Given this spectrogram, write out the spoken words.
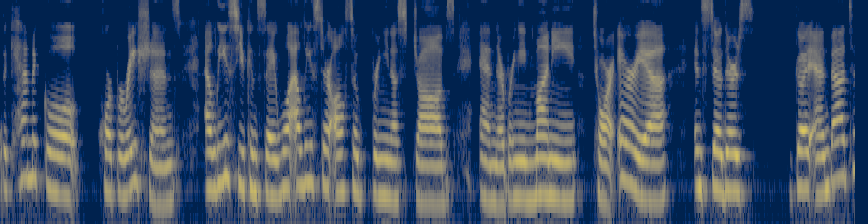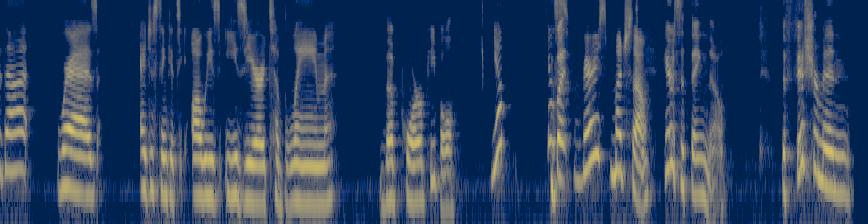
the the chemical corporations, at least you can say, well, at least they're also bringing us jobs and they're bringing money to our area. And so there's good and bad to that. Whereas I just think it's always easier to blame. the poor people Yep. Yes. But- very much so. Here's the thing though. The fishermen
